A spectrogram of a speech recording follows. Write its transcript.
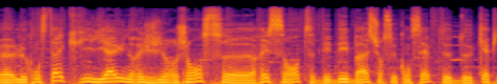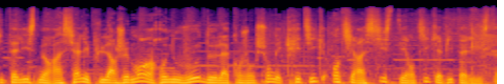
euh, le constat qu'il y a une résurgence euh, récente des débats sur ce concept de capitalisme racial et plus largement un renouveau de la conjonction des critiques antiracistes et anticapitalistes.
